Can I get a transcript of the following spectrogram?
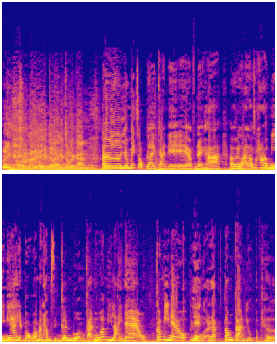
เรายังไม่ออกมาเลยไม่จบไม่จบรายการเออยังไม่จบรายการ AF นะคะเอาล่ะแล้วคราวนี้เนี่ยเห็นบอกว่ามาทำซิงเกิลรวมกัน เพราะว่ามีหลายแนว ก็มีแนวเพลงรักต้องการอยู่กับเธอ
